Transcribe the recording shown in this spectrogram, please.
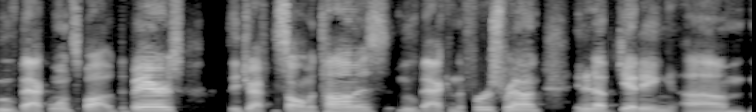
moved back one spot with the Bears. They drafted Solomon Thomas, moved back in the first round, ended up getting um,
